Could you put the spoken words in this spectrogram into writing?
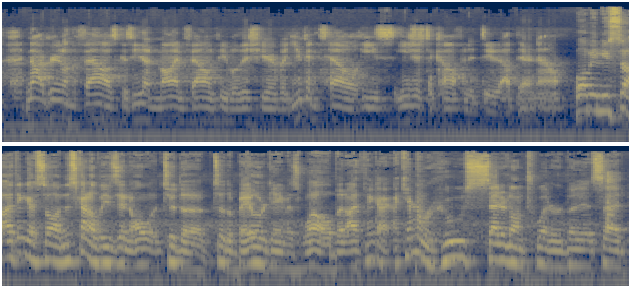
not great on the fouls because he doesn't mind fouling people this year, but you can tell he's he's just a confident dude out there now. Well, I mean, you saw. I think I saw, and this kind of leads in all to the to the Baylor game as well. But I think I, I can't remember who said it on Twitter, but it said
